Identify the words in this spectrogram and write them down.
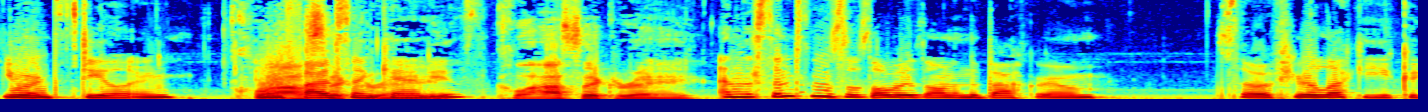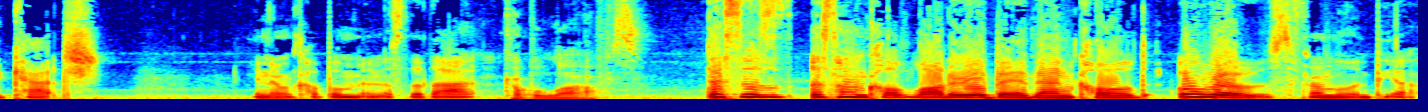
you weren't stealing your five cent Ray. candies. Classic Ray. And The Simpsons was always on in the back room. So if you're lucky, you could catch, you know, a couple minutes of that. A couple laughs. This is a song called Lottery by a band called O Rose from Olympia.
